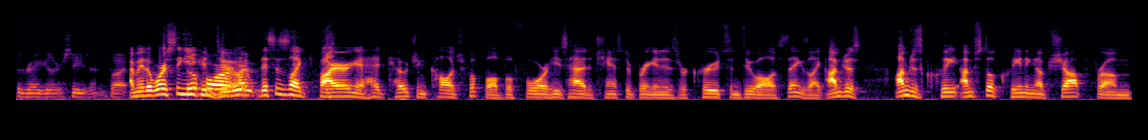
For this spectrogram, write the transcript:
the regular season. But I mean, the worst thing so you can far, do. I, this is like firing a head coach in college football before he's had a chance to bring in his recruits and do all his things. Like I'm just, I'm just clean. I'm still cleaning up shop from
